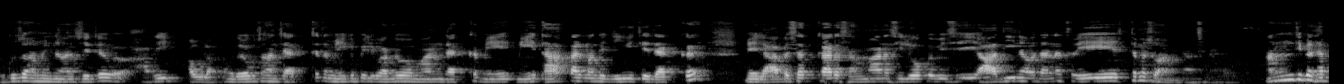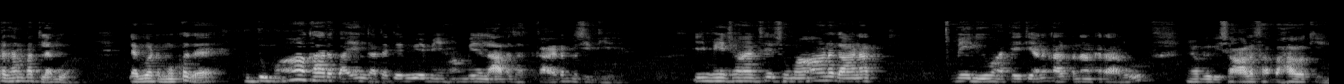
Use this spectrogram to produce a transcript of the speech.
ලොකු ස්වාමීන් වහන්සේට හරි අවුලක්. මොකද ලොකු ස්වාමීන් ඇත්තට මේක පිළිබඳව මම දැක්ක මේ මේ තාක්කල් මගේ ජීවිතේ දැක්ක මේ ලාභ සත්කාර සම්මාන සිලෝක විශ්ේ ආදීනව දන්න ශ්‍රේෂ්ඨම ස්වාමීන් වහන්සේ. අන්තිම සැප සම්පත් ලැබුවා. ලැබුවට මොකද බුදුමාකාර බයෙන් ගත කෙරුවේ මේ හම්බෙන ලාභ සත්කාරයට ප්‍රසිද්ධිය. ඉතින් මේ ස්වාමීන් සුමාන ගානක් මේ ලියුම අතේ තියන කල්පනා කරාලු මේ වගේ විශාල සභාවකින්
